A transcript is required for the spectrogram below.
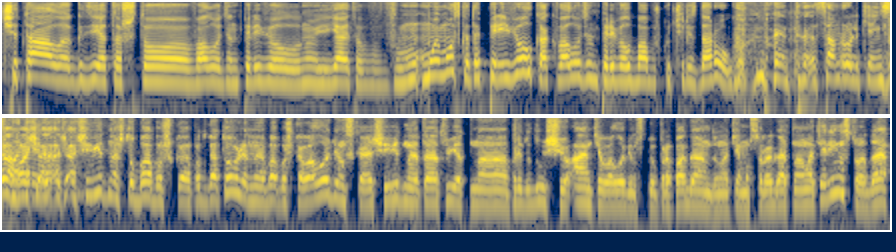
читала где-то, что Володин перевел, ну, я это, мой мозг это перевел, как Володин перевел бабушку через дорогу. Сам ролик я не да, смотрела. Да, оч- очевидно, что бабушка подготовленная, бабушка Володинская, очевидно, это ответ на предыдущую антиволодинскую пропаганду на тему суррогатного материнства, да,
